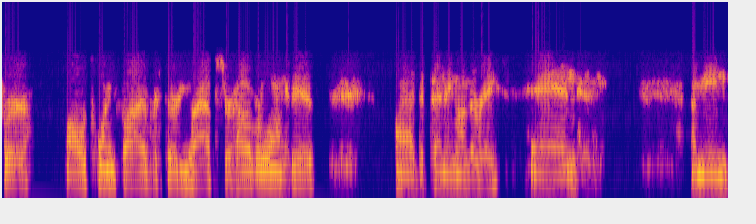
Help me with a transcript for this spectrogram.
for all 25 or 30 laps or however long it is, uh, depending on the race. And I mean,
